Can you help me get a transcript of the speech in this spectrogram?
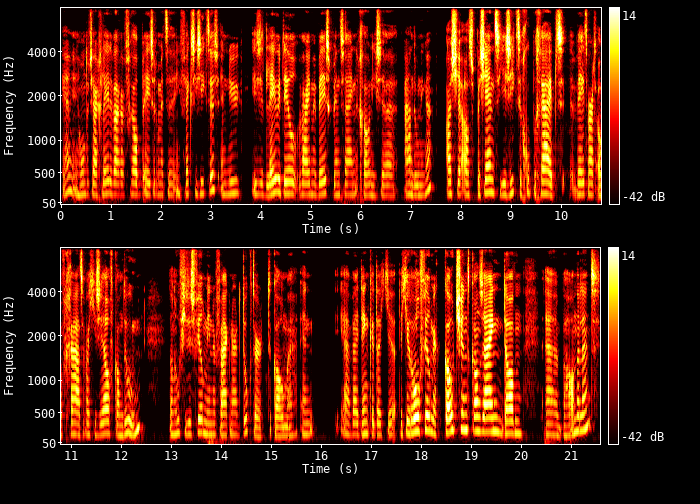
Ja, 100 jaar geleden waren we vooral bezig met de infectieziektes. En nu is het leeuwendeel waar je mee bezig bent, zijn chronische aandoeningen als je als patiënt je ziekte goed begrijpt, weet waar het over gaat, wat je zelf kan doen, dan hoef je dus veel minder vaak naar de dokter te komen. En ja, wij denken dat je, dat je rol veel meer coachend kan zijn dan uh, behandelend.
